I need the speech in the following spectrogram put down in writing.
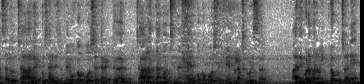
అసలు చాలా ఎక్కువ శాలరీస్ ఉంటాయి. ఒక పోస్టర్ కరెక్ట్గా చాలా అందంగా వచ్చిందంటే ఒక పోస్టర్కి రెండు లక్షలు కూడా ఇస్తారు. అది కూడా మనం ఇంట్లో కూర్చొని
